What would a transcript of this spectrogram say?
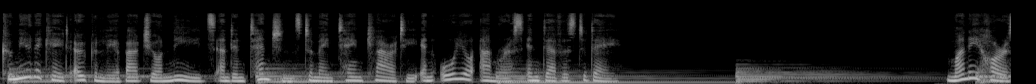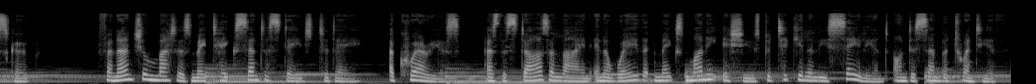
Communicate openly about your needs and intentions to maintain clarity in all your amorous endeavors today. Money Horoscope Financial matters may take center stage today, Aquarius, as the stars align in a way that makes money issues particularly salient on December 20th.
